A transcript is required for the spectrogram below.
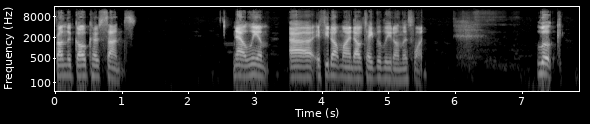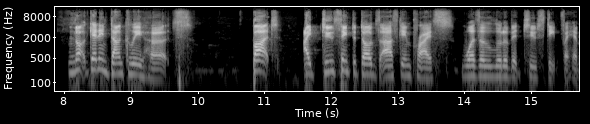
from the Gold Coast Suns. Now, Liam, uh, if you don't mind, I'll take the lead on this one. Look, not getting Dunkley hurts, but I do think the dog's asking price was a little bit too steep for him.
